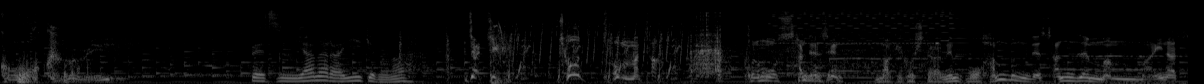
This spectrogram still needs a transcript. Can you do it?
ごくり別に嫌ならいいけどな。じゃちちょっと待った。この3連戦負け越したら年俸半分で3000万マイナス。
